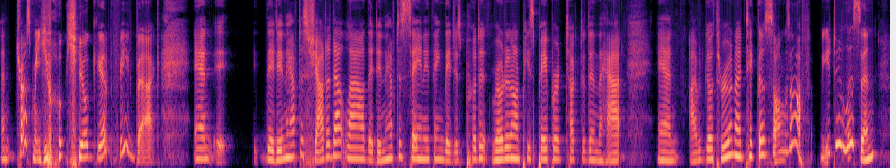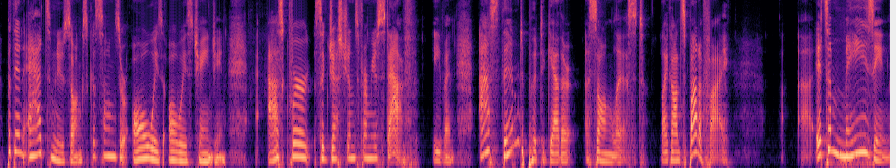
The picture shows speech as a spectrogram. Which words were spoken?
And trust me, you you'll get feedback, and it, they didn't have to shout it out loud. They didn't have to say anything. They just put it, wrote it on a piece of paper, tucked it in the hat. And I would go through and I'd take those songs off. You do listen, but then add some new songs because songs are always, always changing. Ask for suggestions from your staff, even. Ask them to put together a song list, like on Spotify. Uh, it's amazing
